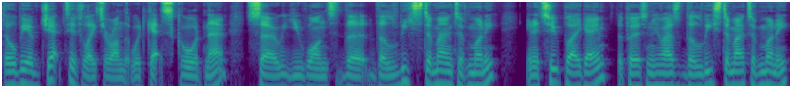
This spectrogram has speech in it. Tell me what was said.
There will be objectives later on that would get scored now. So you want the, the least amount of money in a two player game. The person who has the least amount of money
